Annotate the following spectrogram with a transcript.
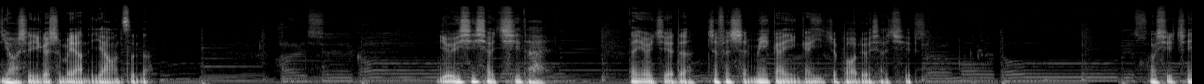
又是一个什么样的样子呢？有一些小期待，但又觉得这份神秘感应该一直保留下去。或许这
